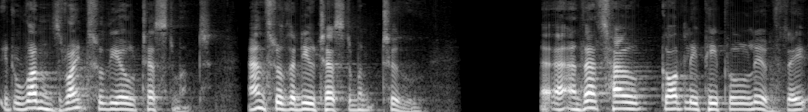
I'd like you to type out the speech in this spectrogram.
It runs right through the Old Testament and through the New Testament too. And that's how godly people live. They,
